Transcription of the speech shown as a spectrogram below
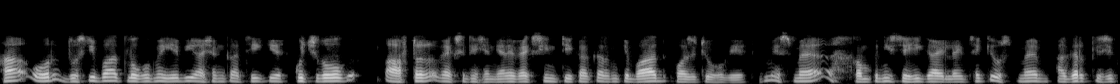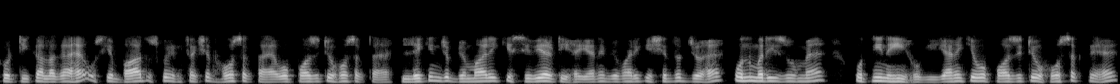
हाँ और दूसरी बात, लोगों में ये भी आशंका थी कि कुछ लोग आफ्टर वैक्सीनेशन यानी वैक्सीन टीकाकरण के बाद पॉजिटिव हो गए। इसमें कंपनी से ही गाइडलाइंस है कि उसमें अगर किसी को टीका लगा है, उसके बाद उसको इन्फेक्शन हो सकता है, वो पॉजिटिव हो सकता है। लेकिन जो बीमारी की सीवियरिटी है, यानी बीमारी की शिद्दत जो है, उन मरीजों में उतनी नहीं होगी। यानी कि वो पॉजिटिव हो सकते हैं,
